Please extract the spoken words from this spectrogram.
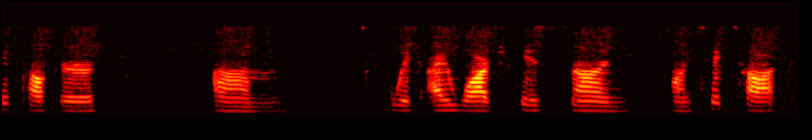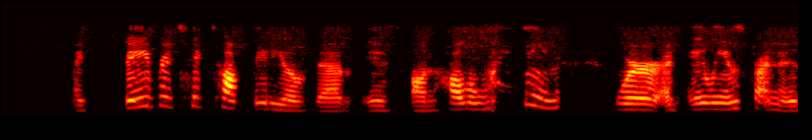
TikToker, um, which I watched his son on TikTok My favorite TikTok video of them is on Halloween, where an alien's trying to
